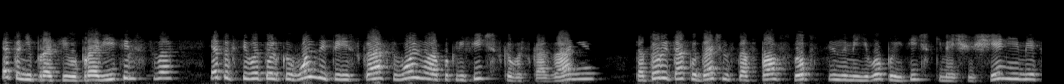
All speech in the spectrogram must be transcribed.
это не противоправительство, это всего только вольный пересказ вольного апокрифического сказания, который так удачно совпал с собственными его поэтическими ощущениями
